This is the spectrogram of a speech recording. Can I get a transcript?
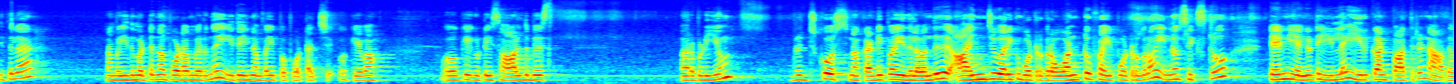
இதில் நம்ம இது மட்டும்தான் போடாமல் இருந்தோம் இதையும் நம்ம இப்போ போட்டாச்சு. ஓகேவா ஓகே குட்டீஸ். ஆல் தி பெஸ்ட் மறுபடியும் பிரிட்ஜ் கோர்ஸ் நான் கண்டிப்பாக இதில் வந்து அஞ்சு வரைக்கும் போட்டிருக்கிறோம். ஒன் டு ஃபைவ் போட்டிருக்கிறோம். இன்னும் சிக்ஸ் டு டென் எங்கிட்ட இல்லை. இருக்கான்னு பார்த்துட்டு நான் அதை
